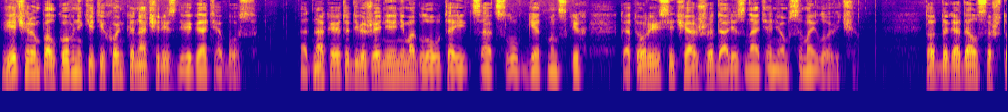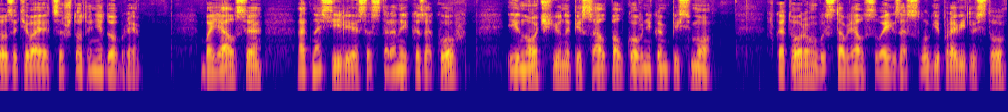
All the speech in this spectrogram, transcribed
Вечером полковники тихонько начали сдвигать обоз. Однако это движение не могло утаиться от слуг гетманских, которые сейчас же дали знать о нем Самойловичу. Тот догадался, что затевается что-то недоброе. Боялся от насилия со стороны казаков и ночью написал полковникам письмо, в котором выставлял свои заслуги правительству,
